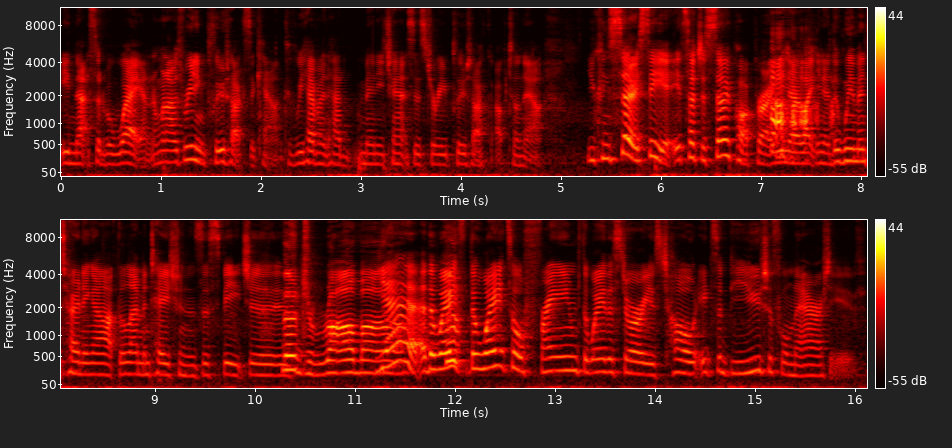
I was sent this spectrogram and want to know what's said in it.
in that sort of a way. And when I was reading Plutarch's account, because we haven't had many chances to read Plutarch up till now, you can so see it. It's such a soap opera, you know, like you know the women turning up, the lamentations, the speeches, The drama. yeah, the way it's, the way it's all framed, the way the story is told, it's a beautiful narrative,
